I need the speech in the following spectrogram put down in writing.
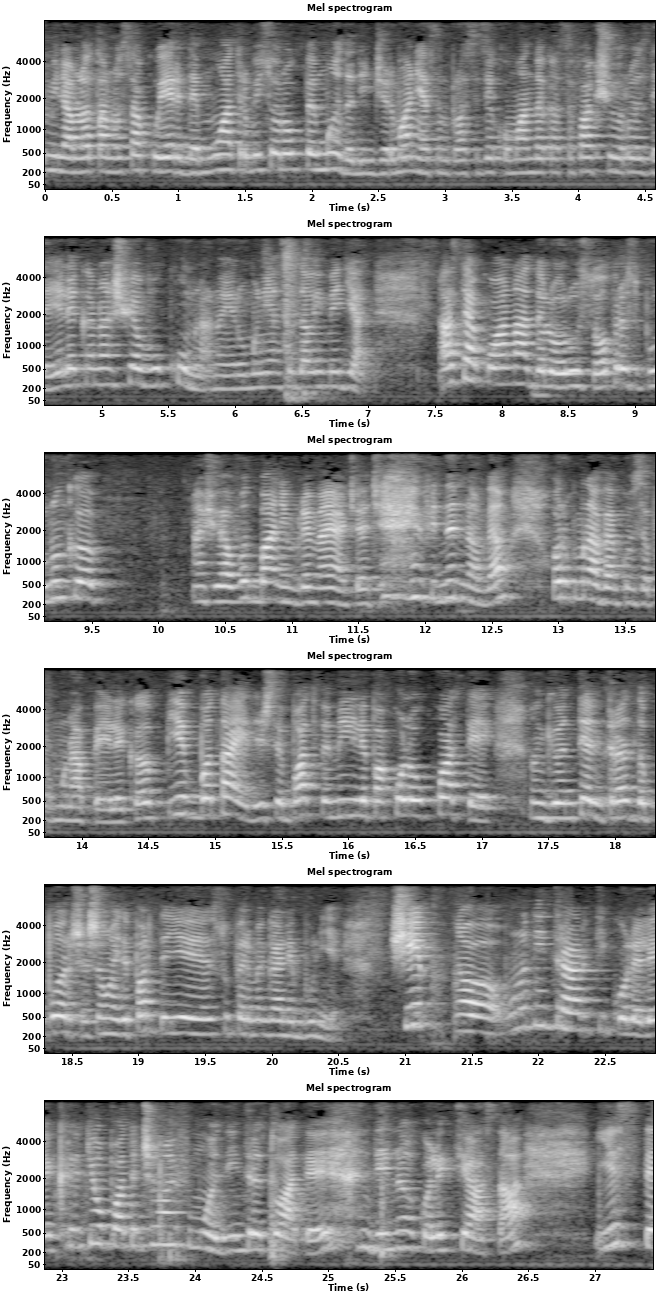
mi le-am luat anul ăsta cu ieri de mu, a trebuit să o rog pe mădă din Germania să-mi plaseze comandă ca să fac și eu rost de ele, că n-aș fi avut cum, la noi în România se dau imediat. Astea cu Ana de Loruso, presupunând că Aș fi avut bani în vremea aia, ceea ce evident nu aveam, oricum nu aveam cum să pun mâna pe ele, că e bătaie, deci se bat femeile pe acolo coate, în ghiontel, tras de păr și așa mai departe, e super mega nebunie. Și uh, unul dintre articolele, cred eu poate cel mai frumos dintre toate din uh, colecția asta, este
